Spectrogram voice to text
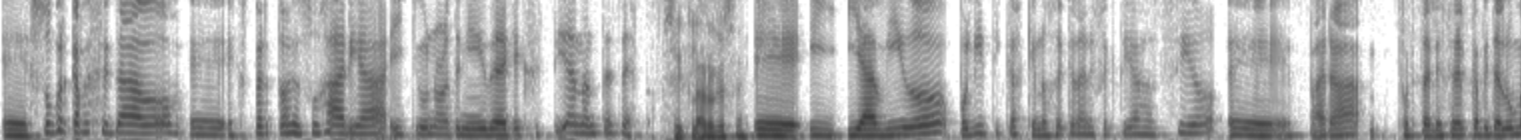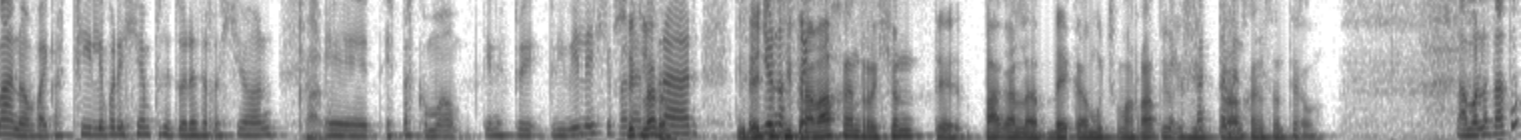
eh, súper capacitados, eh, expertos en sus áreas y que uno no tenía idea de que existían antes de esto. Sí, claro que sí. Eh, y, y ha habido políticas que no sé qué tan efectivas han sido eh, para fortalecer el capital humano. Becas Chile, por ejemplo, si tú eres de región, Claro. eh, estás como, tienes pri- privilegio Sí, para claro. entrar. Y de hecho, no si sé- trabajas en región, te pagas la beca mucho más rápido que si trabajas en Santiago. ¿Vamos a los datos?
